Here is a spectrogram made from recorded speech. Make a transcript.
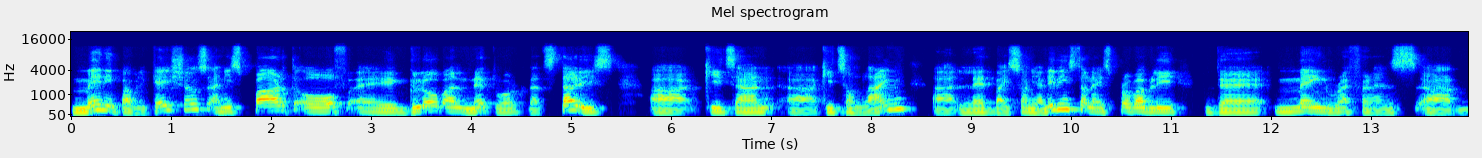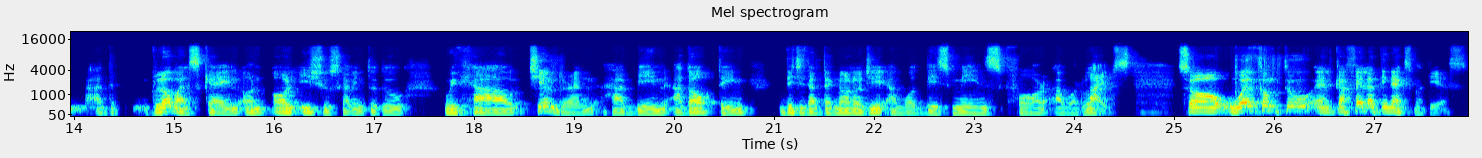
many publications and is part of a global network that studies uh, Kids and uh, Kids Online, uh, led by Sonia Livingstone, is probably the main reference um, at the global scale on all issues having to do with how children have been adopting digital technology and what this means for our lives. So welcome to El Café Latinx, Matías.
